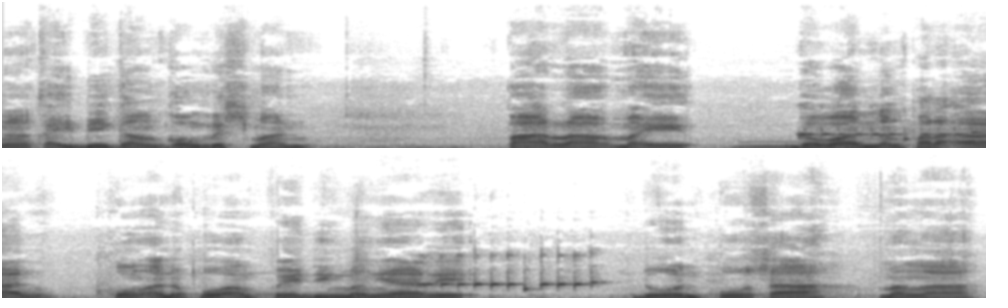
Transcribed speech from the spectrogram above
uh, kaibigang congressman para may gawan ng paraan kung ano po ang pwedeng mangyari doon po sa mga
